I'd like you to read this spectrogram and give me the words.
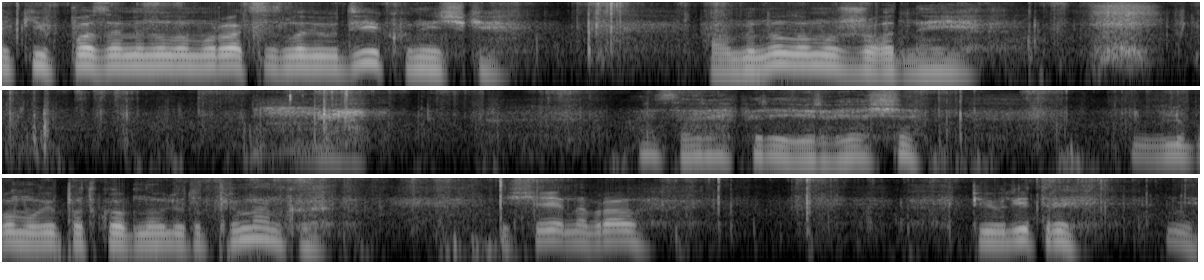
який в позаминулому році зловив дві кунички, а в минулому жодної. Зараз перевірю. Я ще в будь-якому випадку обновлю тут приманку. І ще я набрав пів літри. Ні,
